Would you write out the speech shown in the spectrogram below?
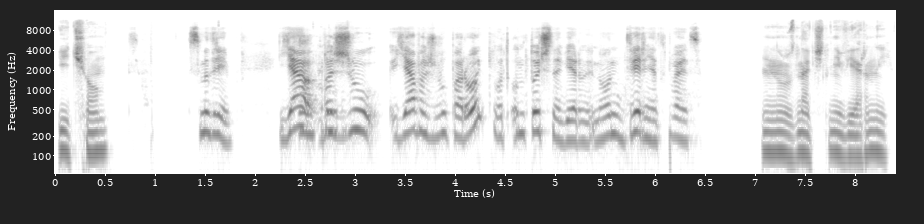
И чё? Смотри, я ввожу, я ввожу пароль, вот он точно верный, но он дверь не открывается. Ну, значит, неверный.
